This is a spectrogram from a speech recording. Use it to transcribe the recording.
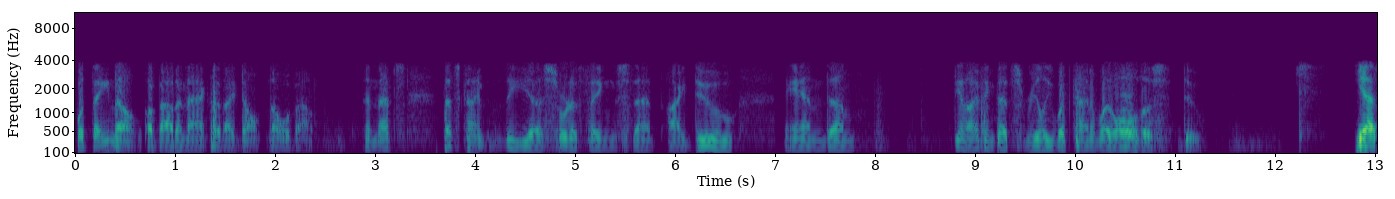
what they know about an act that I don't know about. And that's that's kind of the uh, sort of things that I do, and um, you know I think that's really what kind of what all of us do. Yes,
